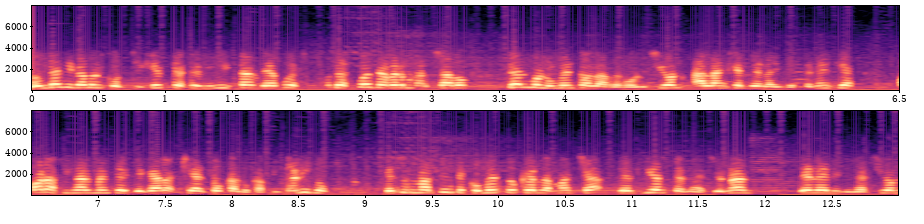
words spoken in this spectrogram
donde ha llegado el contingente feminista después, después de haber marchado del Monumento a la Revolución al Ángel de la Independencia para finalmente llegar aquí al Zócalo Capitalino. Jesús Martín, te comento que es la marcha del Día Internacional de la Eliminación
